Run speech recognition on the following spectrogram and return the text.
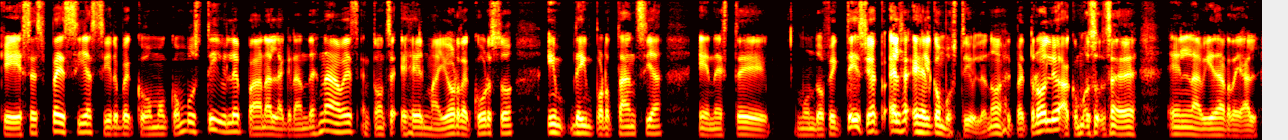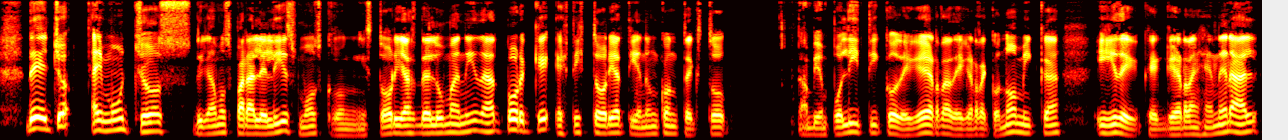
que esa especie sirve como combustible para las grandes naves, entonces es el mayor recurso de importancia en este mundo ficticio. Es el combustible, ¿no? Es el petróleo, a como sucede en la vida real. De hecho, hay muchos, digamos, paralelismos con historias de la humanidad porque esta historia tiene un contexto también político, de guerra, de guerra económica y de, guerra en general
